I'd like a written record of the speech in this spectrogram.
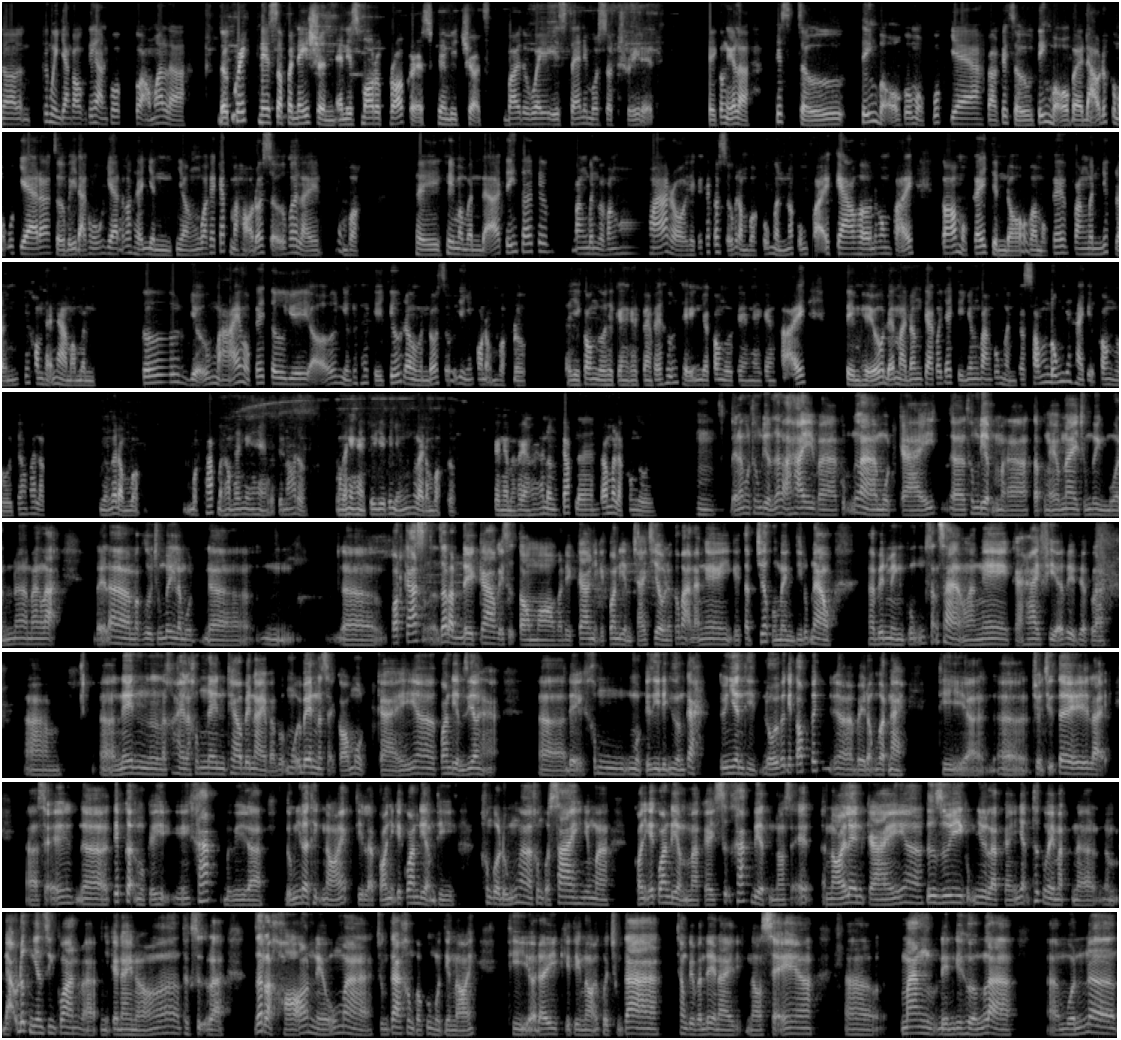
uh, cái nguyên văn câu tiếng Anh của của ông á là The greatness of a nation and its moral progress can be judged by the way its animals are treated. Thì có nghĩa là cái sự tiến bộ của một quốc gia và cái sự tiến bộ về đạo đức của một quốc gia đó, sự vĩ đại của một quốc gia đó có thể nhìn nhận qua cái cách mà họ đối xử với lại động vật thì khi mà mình đã tiến tới cái văn minh và văn hóa rồi thì cái cách đối xử với động vật của mình nó cũng phải cao hơn, nó không phải có một cái trình độ và một cái văn minh nhất định, chứ không thể nào mà mình cứ giữ mãi một cái tư duy ở những cái thế kỷ trước đâu mà mình đối xử với những con động vật được. Tại vì con người thì càng ngày càng phải hướng thiện và con người càng ngày càng phải tìm hiểu để mà nâng cao cái giá trị nhân văn của mình cho sống đúng với hai triệu con người, chứ không phải là những cái động vật bậc thấp mình không thể ngang hàng với tụi nó được không thể ngang hàng tư duy với những loài động vật được. Càng ngày mình phải, phải nâng cấp lên đó mới là con người. Ừ, đấy là một thông điệp rất là hay và cũng là một cái uh, thông điệp mà tập ngày hôm nay chúng mình muốn uh, mang lại. Đấy là mặc dù chúng mình là một uh, uh, podcast rất là đề cao cái sự tò mò và đề cao những cái quan điểm trái chiều. Nếu các bạn đã nghe những cái tập trước của mình thì lúc nào uh, bên mình cũng sẵn sàng là nghe cả hai phía về việc là uh, uh, nên hay là không nên theo bên này và mỗi bên là sẽ có một cái ờ, quan điểm riêng hả? Uh, để không một cái gì định hướng cả. Tuy nhiên thì đối với cái topic uh, về động vật này thì uh, uh, chuyện chữ T lại uh, sẽ uh, tiếp cận một cái, khác. Bởi vì là đúng như là Thịnh nói thì là có những cái quan điểm thì không có đúng không có sai. Nhưng mà có những cái quan điểm mà cái sự khác biệt nó sẽ nói lên cái ờ, tư duy cũng như là cái nhận thức về mặt ờ, đạo đức nhân sinh quan và những cái này nó thực sự là rất là khó nếu mà chúng ta không có cùng một tiếng nói. Thì ở đây cái tiếng nói của chúng ta trong cái vấn đề này nó sẽ uh, mang đến cái hướng là uh, muốn uh,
